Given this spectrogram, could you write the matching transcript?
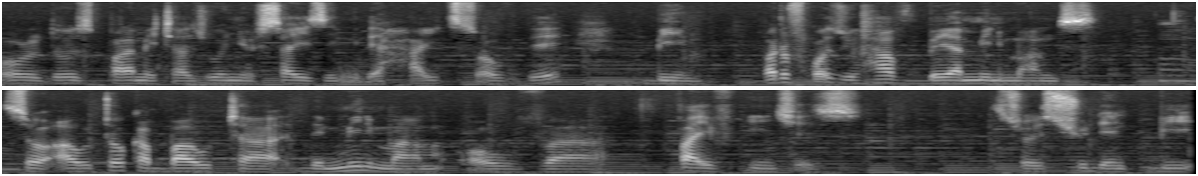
all those parameters when you're sizing the heights of the beam. But of course, you have bare minimums. So, I will talk about uh, the minimum of uh, five inches so it shouldn't be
